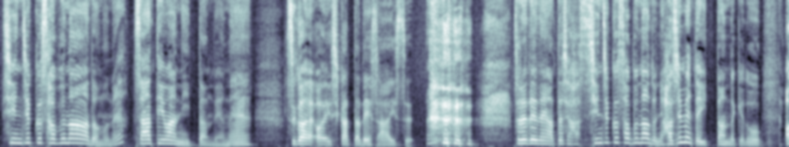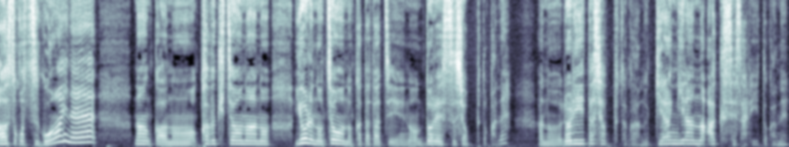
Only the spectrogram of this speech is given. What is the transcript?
新宿サブナードのね31に行ったんだよね。すごい美味しかったですアイス。それでね私新宿サブナードに初めて行ったんだけどあそこすごいね。なんかあの歌舞伎町のあの夜の蝶の方たちのドレスショップとかね。あのロリータショップとかあのギランギランのアクセサリーとかね。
